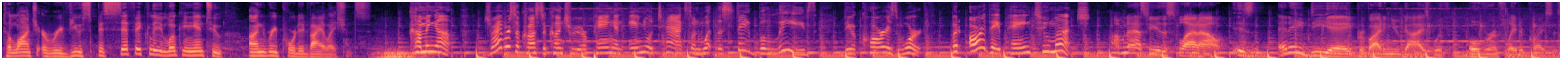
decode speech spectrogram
to launch a review specifically looking into unreported violations. Coming up, drivers across the country are paying an annual tax on what the state believes their car is worth. But are they paying too much? I'm gonna ask you this flat out. Is NADA providing you guys with overinflated prices?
